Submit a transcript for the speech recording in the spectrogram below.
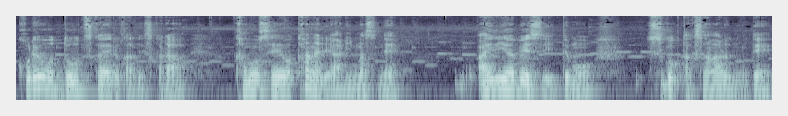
これをどう使えるかですから可能性はかなりありますね。アイディアベースで言ってもすごくたくさんあるので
